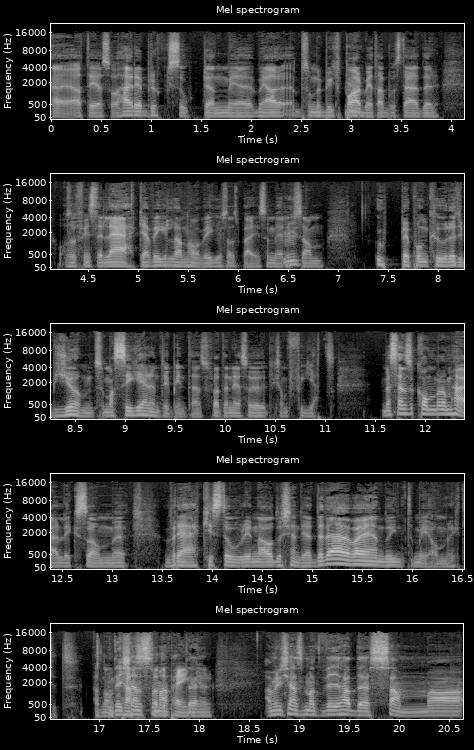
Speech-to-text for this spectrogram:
Eh, att det är så, här är bruksorten med, med, som är byggt på Mm. arbetarbostäder, och så finns det Läkarvillan har vi i Gustavsberg som är Mm. liksom uppe på en kulle, typ gömd, så man ser den typ inte ens för att den är så liksom fet. Men sen så kommer de här liksom eh, vräkhistorierna och då kände jag, det där var jag ändå inte med om riktigt. Att någon Det kastade att, eh, pengar. Ja men det känns som att vi hade samma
